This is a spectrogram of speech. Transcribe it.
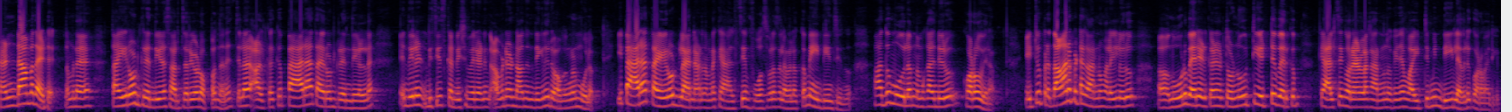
രണ്ടാമതായിട്ട് നമ്മുടെ തൈറോയ്ഡ് ഗ്രന്ഥിയുടെ സർജറിയോടൊപ്പം തന്നെ ചില ആൾക്കാർക്ക് പാരാ തൈറോയ്ഡ് ഗ്രന്ഥികളുടെ എന്തെങ്കിലും ഡിസീസ് കണ്ടീഷൻ വരികയാണെങ്കിൽ അവിടെ ഉണ്ടാകുന്ന എന്തെങ്കിലും രോഗങ്ങൾ മൂലം ഈ പാരാ തൈറോയ്ഡ് ഗ്ലാൻഡാണ് നമ്മുടെ കാൽസ്യം ഫോസ്ഫറസ് ലെവലൊക്കെ മെയിന്റെയിൻ ചെയ്യുന്നത്. അപ്പോൾ അതുമൂലം നമുക്ക് അതിന്റെ ഒരു കുറവ് വരാം. ഏറ്റവും പ്രധാനപ്പെട്ട കാരണം അല്ലെങ്കിൽ ഒരു നൂറ് പേരെ എടുക്കുകയാണെങ്കിൽ തൊണ്ണൂറ്റി എട്ട് പേർക്കും കാൽസ്യം കുറയാനുള്ള കാരണം നോക്കി കഴിഞ്ഞാൽ വൈറ്റമിൻ ഡി ലെവൽ കുറവായിരിക്കും.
